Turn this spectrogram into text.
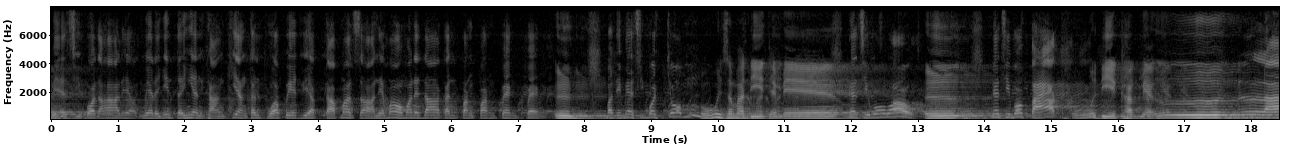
แม่สิบ่ด่าแล้วแม่ได้ยินแต่เฮียนข้างเคียงกันผัวเปรตเวียกกลับมาซาเนี่ยเมามาได้ด่ากันปังปังแป้งแป้งเออบัดนี้แม่สิบ่จมโอ้ยสมาดีแท้แม่แม่สิบ่เว้าเออแม่สิบ่ปากโอ้ยดีคักแม่เอ้ยลา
